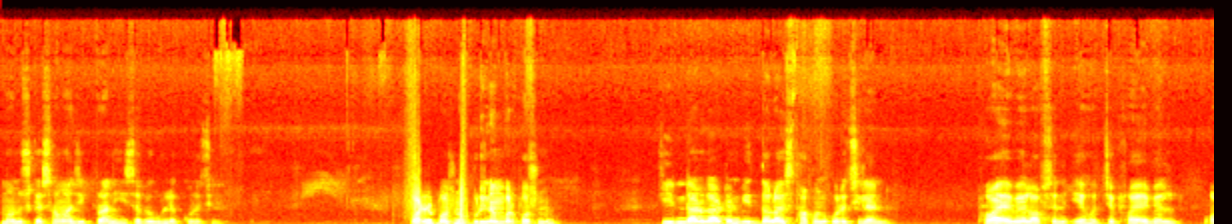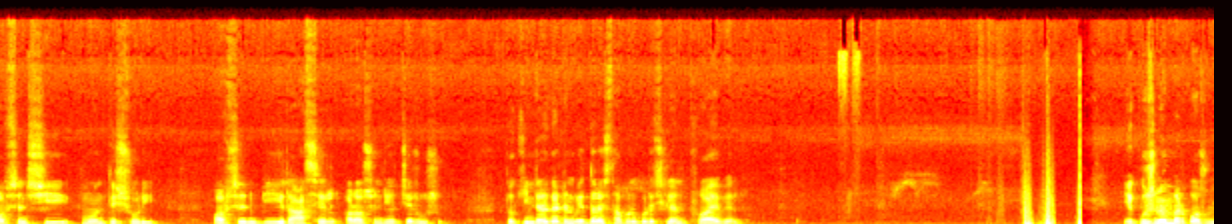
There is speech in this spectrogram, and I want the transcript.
মানুষকে সামাজিক প্রাণী হিসেবে উল্লেখ করেছেন। পরের প্রশ্ন, কুড়ি নম্বর প্রশ্ন। কিন্ডারগার্টেন বিদ্যালয় স্থাপন করেছিলেন। ফ্রয়েবেল, অপশান এ হচ্ছে Froebel, option C Montessori, option B Russell, আর অপশান ডি হচ্ছে রুসু তো কিন্ডারগার্টেন বিদ্যালয় স্থাপন করেছিলেন ফ্রয়েবেল। একুশ নম্বর প্রশ্ন,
